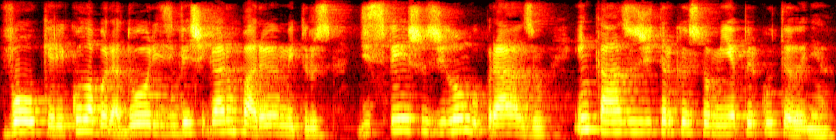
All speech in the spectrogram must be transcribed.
Volker e colaboradores investigaram parâmetros, desfechos de longo prazo em casos de traqueostomia percutânea.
